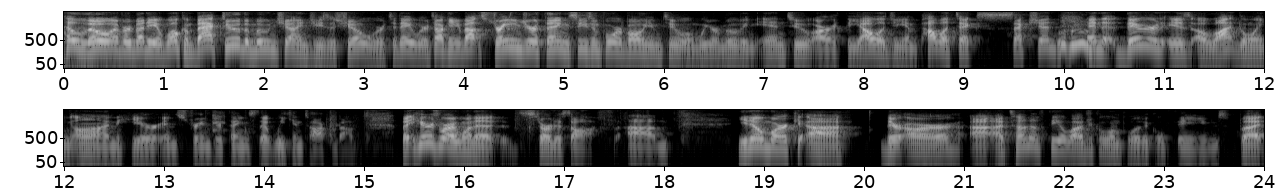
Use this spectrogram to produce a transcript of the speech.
Hello, everybody, and welcome back to the Moonshine Jesus Show, where today we're talking about Stranger Things Season 4, Volume 2, and we are moving into our theology and politics section. And there is a lot going on here in Stranger Things that we can talk about. But here's where I want to start us off. Um, you know, Mark, uh, there are uh, a ton of theological and political themes, but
